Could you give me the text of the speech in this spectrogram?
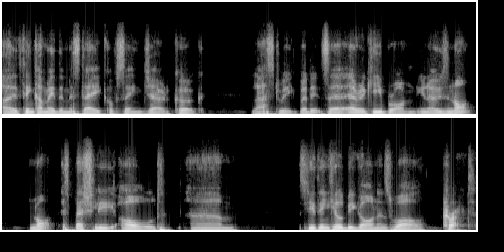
I think I made the mistake of saying Jared Cook last week, but it's uh, Eric Ebron. You know, he's not not especially old. Um, so you think he'll be gone as well? Correct.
